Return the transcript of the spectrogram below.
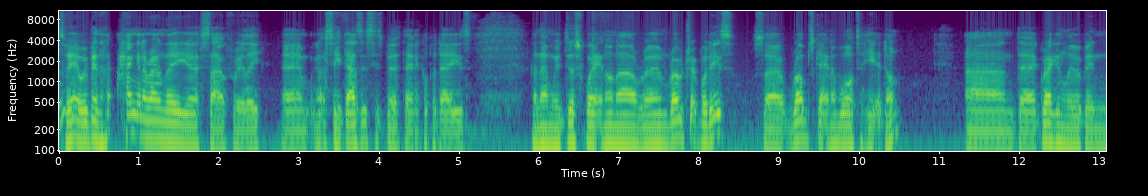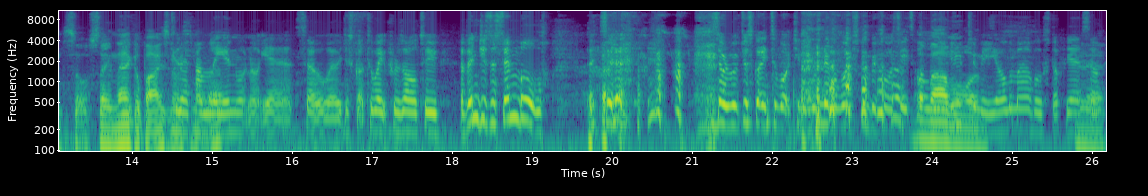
So yeah, we've been h- hanging around the uh, south really. Um, we're going to see Daz. It's his birthday in a couple of days, and then we're just waiting on our um, road trip buddies. So Rob's getting a water heater done, and uh, Greg and Lou have been sort of saying their goodbyes and to their everything like family that. and whatnot. Yeah, so uh, we just got to wait for us all to Avengers Assemble. But, uh, sorry, we've just got into watching them. We've never watched them before, so it's The all Marvel new to me. All the Marvel stuff, yeah, Yeah. So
